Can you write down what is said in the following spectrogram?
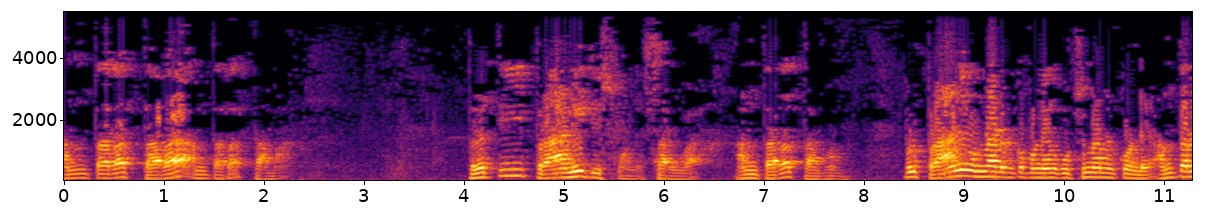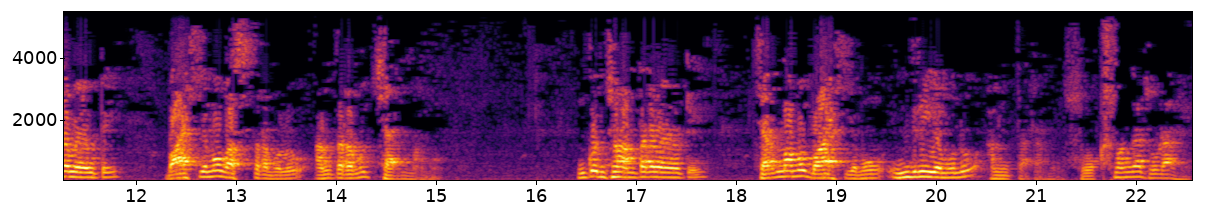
అంతర తర అంతర తమ. ప్రతి ప్రాణి తీసుకోండి సర్వ అంతర తమం ఇప్పుడు ప్రాణి ఉన్నాడు అనుకోండి నేను కూర్చున్నాను అనుకోండి అంతరం ఏమిటి? బాహ్యము వస్త్రములు అంతరము చర్మము. ఇంకొంచెం అంతరం ఏమిటి? చర్మము బాహ్యము ఇంద్రియములు అంతరము. సూక్ష్మంగా చూడాలి.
